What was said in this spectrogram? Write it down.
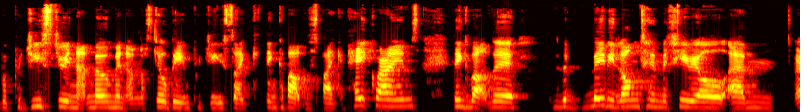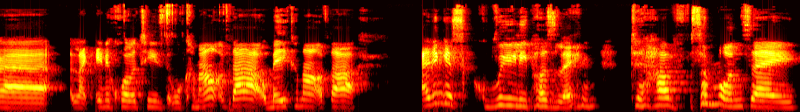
were produced during that moment and are still being produced, like think about the spike in hate crimes, think about the the maybe long term material um uh like inequalities that will come out of that or may come out of that. I think it's really puzzling to have someone say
